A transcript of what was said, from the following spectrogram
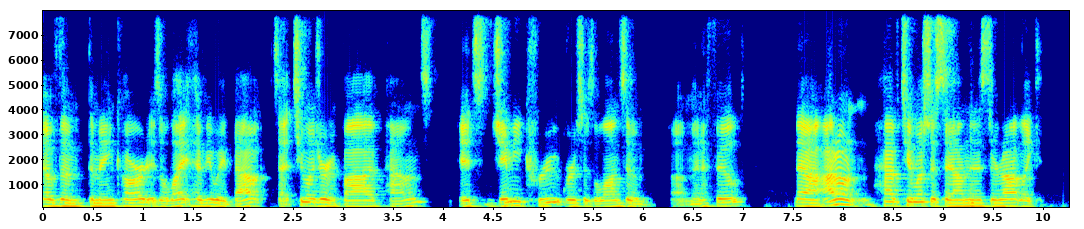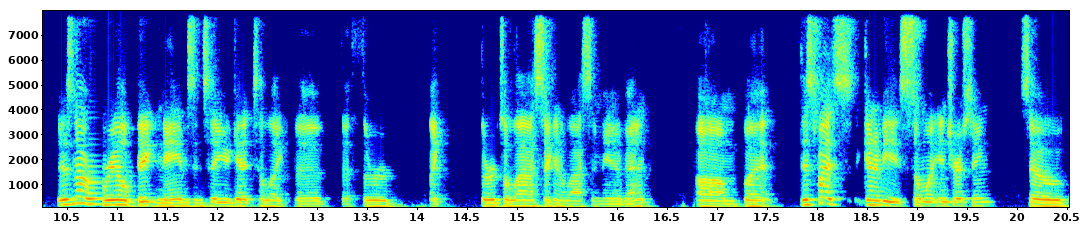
of the, the main card is a light heavyweight bout. It's at 205 pounds. It's Jimmy Crute versus Alonzo uh, Menifield. Now, I don't have too much to say on this. They're not like, there's no real big names until you get to like the, the third third to last, second to last the main event. Um, but this fight's going to be somewhat interesting. So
